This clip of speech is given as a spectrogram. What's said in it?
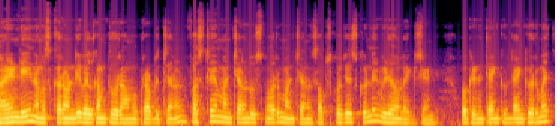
హాయ్ అండి నమస్కారం అండి. Welcome to Ramu property channel. First time మన ఛానల్ చూస్తున్నారు మన ఛానల్ సబ్స్క్రైబ్ చేసుకోండి వీడియోని లైక్ చేయండి. ఓకే అండి thank you thank you very much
